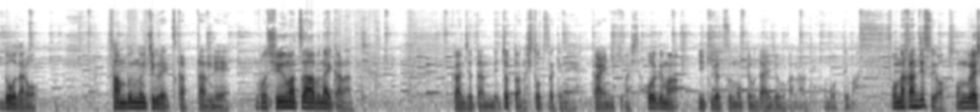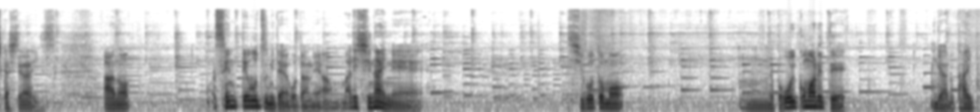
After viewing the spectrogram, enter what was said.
どうだろう。3分の1ぐらい使ったんでこの週末は危ないかなっていう感じだったんでちょっとあの1つだけね買いに来ました。これでまあ雪が積もっても大丈夫かなって思ってます。そんな感じですよ。そんぐらいしかしてないです。あの先手を打つみたいなことはねあんまりしないね。仕事もうんやっぱ追い込まれてやるタイプ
